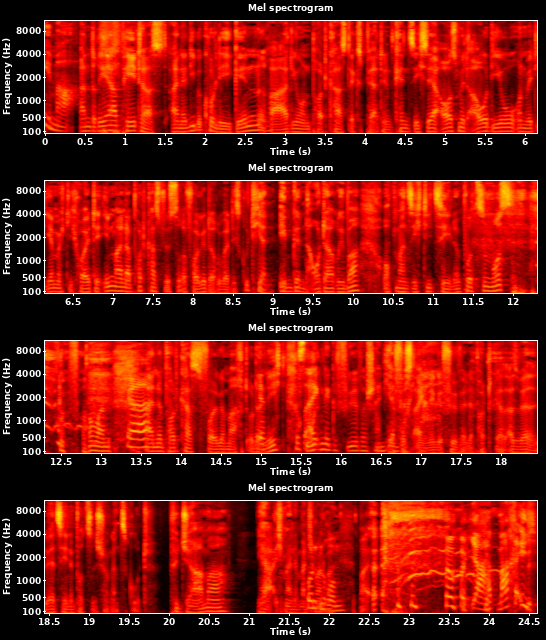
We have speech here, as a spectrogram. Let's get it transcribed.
Thema. Andrea Peters, eine liebe Kollegin, Radio- und Podcast-Expertin, kennt sich sehr aus mit Audio und mit ihr möchte ich heute in meiner Podcast-Flüsterer-Folge darüber diskutieren. Eben genau darüber, ob man sich die Zähne putzen muss, bevor man eine Podcast-Folge macht oder Ja, nicht. Das eigene Gefühl wahrscheinlich. Ja, fürs eigene Gefühl wäre der Podcast, also wäre wär Zähne putzen schon ganz gut. Pyjama, ja, ich meine manchmal. Untenrum. Mal, mal, Ja, mach ich.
